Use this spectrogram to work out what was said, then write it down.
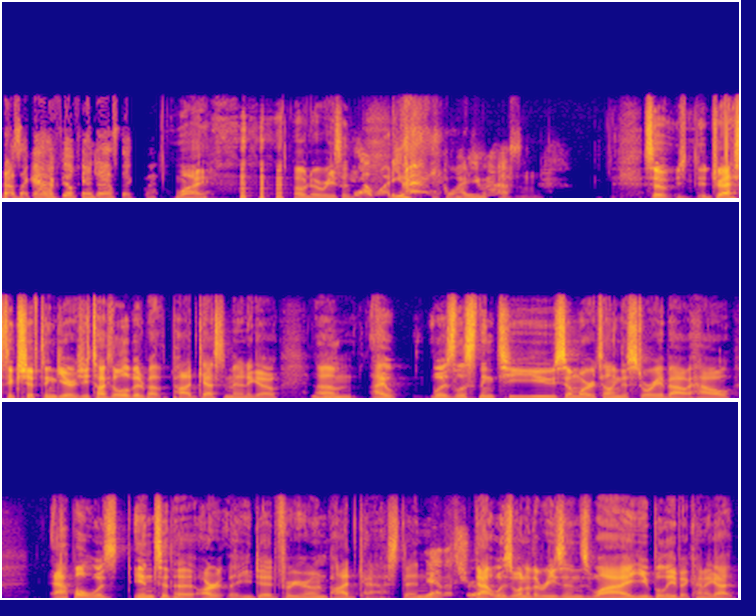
And I was like, "Ah, I feel fantastic." But why? oh, no reason. Yeah, why do you? Why do you ask? So, drastic shift in gears. You talked a little bit about the podcast a minute ago. Mm-hmm. Um, I was listening to you somewhere telling the story about how Apple was into the art that you did for your own podcast, and yeah, that's true. That was one of the reasons why you believe it kind of got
